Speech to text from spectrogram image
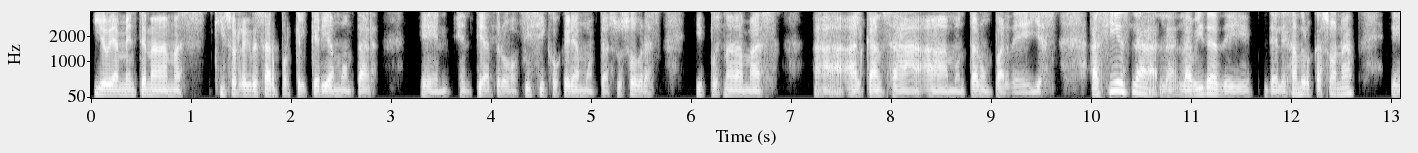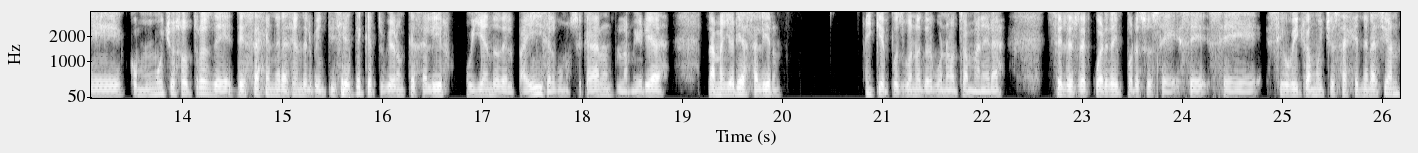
y obviamente nada más quiso regresar porque él quería montar en, teatro físico, quería montar sus obras y pues nada más alcanza a, montar un par de ellas. Así es la, vida de, Alejandro Casona, eh, como muchos otros de, esa generación del 27 que tuvieron que salir huyendo del país, algunos se quedaron, la mayoría, la mayoría salieron y que pues bueno, de alguna u otra manera se les recuerda y por eso se, se, ubica mucho esa generación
